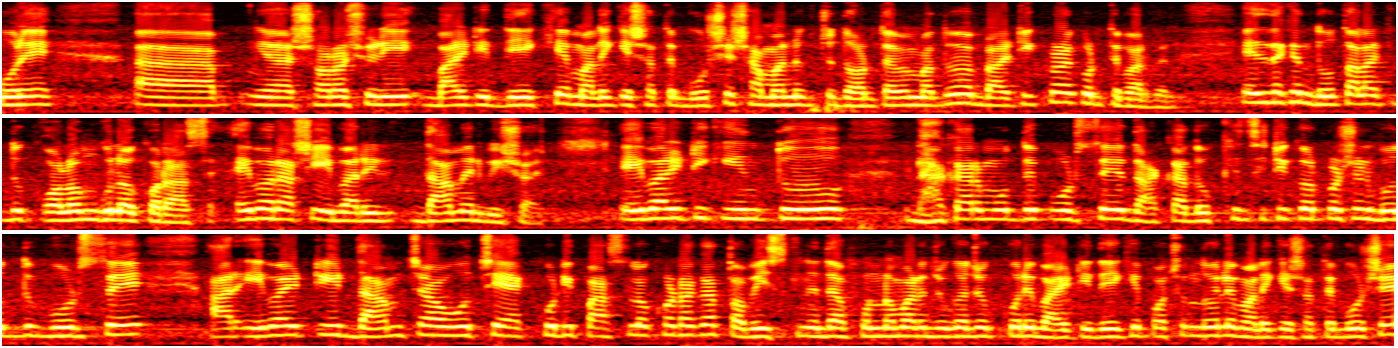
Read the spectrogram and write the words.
করে সরাসরি বাড়িটি দেখে মালিকের সাথে বসে সামান্য কিছু দরদামের মাধ্যমে বাড়িটি ক্রয় করতে পারবেন। এই যে দেখেন দোতলা কিন্তু কলমগুলো করা আছে। এবার আসি এই বাড়ির দামের বিষয়। এই বাড়িটি কিন্তু ঢাকার মধ্যে পড়ছে, ঢাকা দক্ষিণ সিটি কর্পোরেশনের মধ্যে পড়ছে। আর এই বাড়িটির দাম চাওয়া হচ্ছে এক কোটি পাঁচ টাকা, তবে স্ক্রিনে দেওয়া ফোন নাম্বারে যোগাযোগ করে বাড়িটি দেখে পছন্দ হলে মালিকের সাথে বসে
